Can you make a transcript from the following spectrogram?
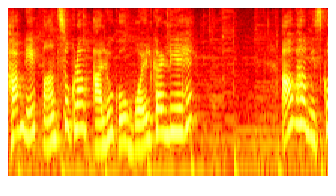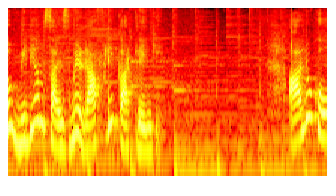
हमने 500 ग्राम आलू को बॉईल कर लिए हैं। अब हम इसको मीडियम साइज़ में राफली काट लेंगे। आलू को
